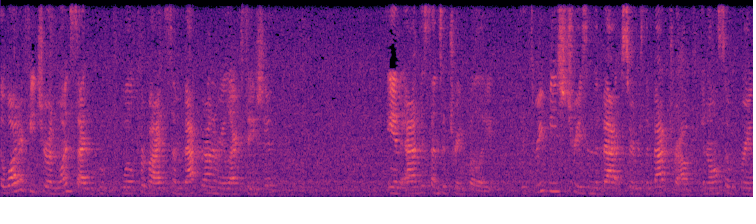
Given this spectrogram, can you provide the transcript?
The water feature on one side will provide some background and relaxation and add the sense of tranquility. The three beech trees in the back serve as the backdrop and also bring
